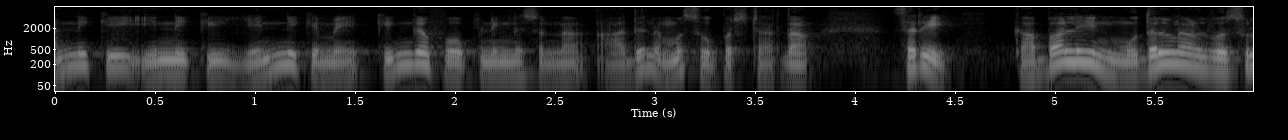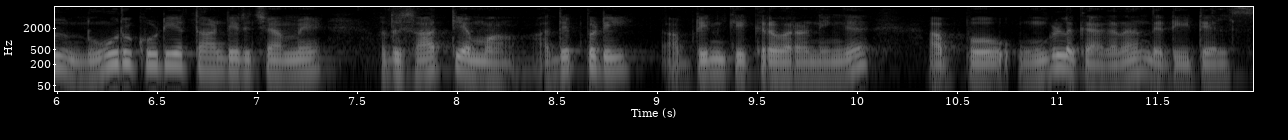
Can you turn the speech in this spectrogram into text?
அன்னைக்கு இன்னைக்கு என்றைக்குமே கிங் ஆஃப் ஓப்பனிங்னு சொன்னால் அது நம்ம சூப்பர் ஸ்டார் தான். சரி கபாலியின் முதல் நாள் வசூல் நூறு கோடியை தாண்டிருச்சாமே அது சாத்தியமா? அது எப்படி? அப்படின்னு கேட்குறவரா நீங்கள் அப்போது உங்களுக்காக தான் இந்த டீட்டெயில்ஸ்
